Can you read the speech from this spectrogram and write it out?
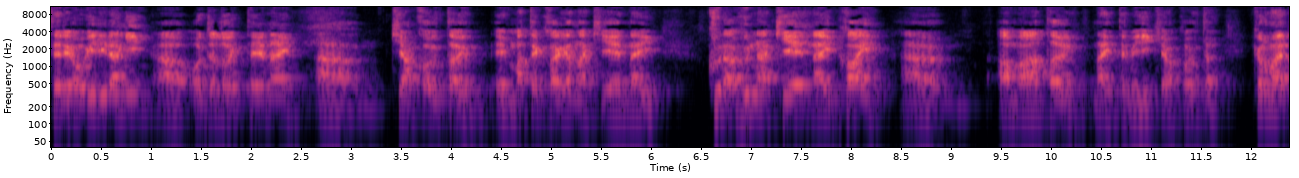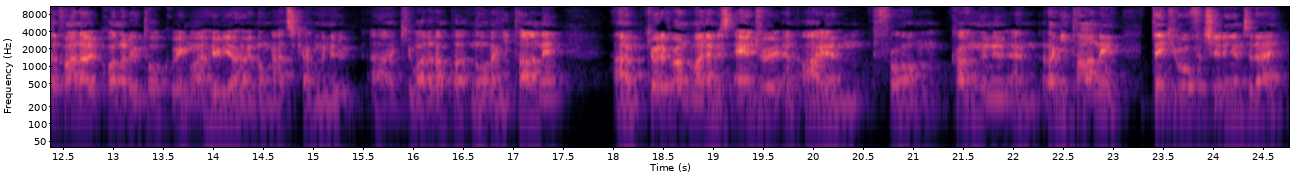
te reo irirangi uh, o Deloitte tēnei, um, ki a koutou e mate kai ana ki nei kura huna ki nei kai um, a mātou nei te mihi ki a koutou. Kia ora mai te whānau, koanaru tōku ingoa huri ahau no Ngāti Kahungunu uh, ki Wairarapa no Rangitāne. Um, kia ora everyone, my name is Andrew and I am from Kahungunu and Rangitāne. Thank you all for tuning in today.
